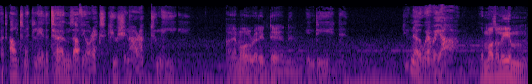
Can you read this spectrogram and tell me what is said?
But ultimately, the terms of your execution are up to me. I am already dead. Indeed. Do you know where we are? The mausoleum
